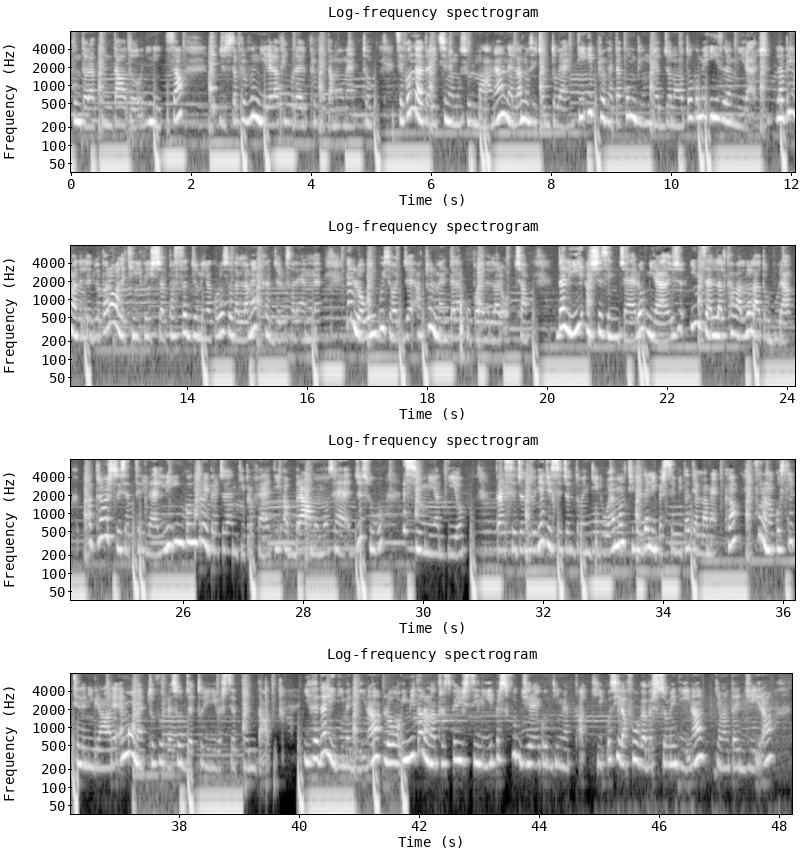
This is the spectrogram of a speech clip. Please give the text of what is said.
appunto l'attentato di Nizza, è giusto approfondire la figura del profeta Maometto. Secondo la tradizione musulmana, nell'anno 620 il profeta compì un viaggio noto come Isra Miraj. La prima delle due parole si riferisce al passaggio miracoloso dalla Mecca a Gerusalemme, nel luogo in cui sorge attualmente la cupola della roccia. Da lì ascese in cielo, Miraj, in sella al cavallo alato Burak. Attraverso i sette livelli incontrò i precedenti profeti, Abramo, Mosè e Gesù, e si unì a Dio. Tra il 610 e il 622 molti fedeli perseguitati alla Mecca furono costretti ad emigrare e Maometto fu reso oggetto di diversi attentati. I fedeli di Medina lo invitarono a trasferirsi lì per sfuggire ai continui attacchi, così la fuga verso Medina, chiamata Egira,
